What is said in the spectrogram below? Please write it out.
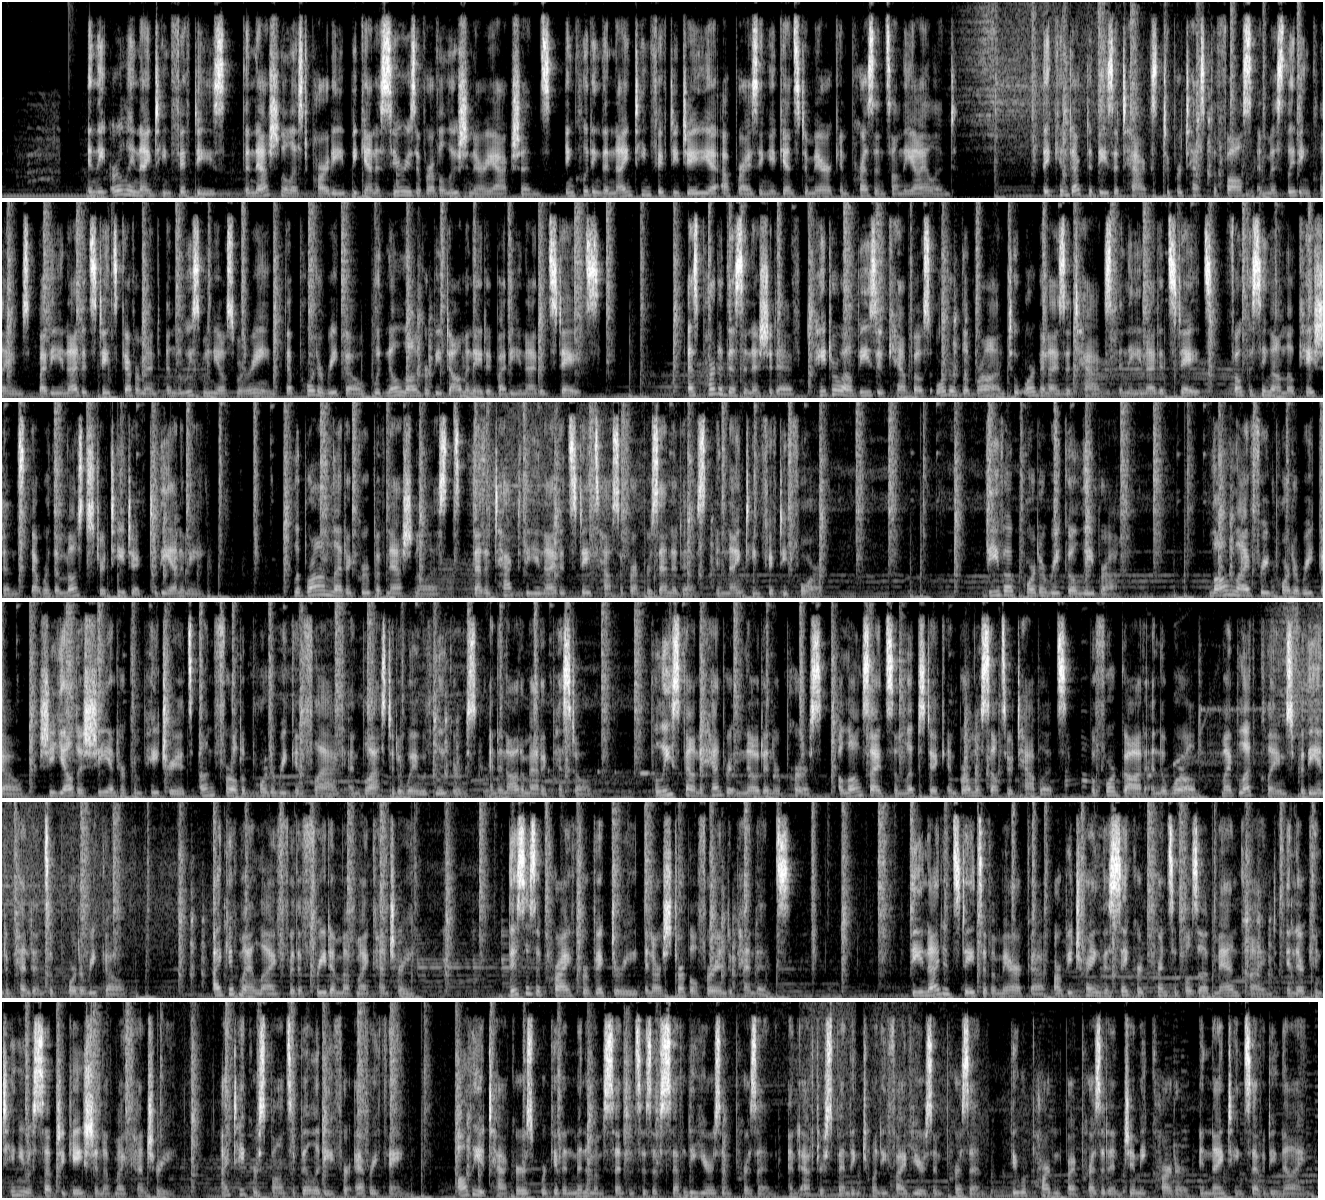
In the early 1950s, the Nationalist Party began a series of revolutionary actions, including the 1950 Jayuya uprising against American presence on the island. They conducted these attacks to protest the false and misleading claims by the United States government and Luis Muñoz Marin that Puerto Rico would no longer be dominated by the United States. As part of this initiative, Pedro Albizu Campos ordered Lebron to organize attacks in the United States, focusing on locations that were the most strategic to the enemy. Lebron led a group of nationalists that attacked the United States House of Representatives in 1954. Viva Puerto Rico Libre. Long live free Puerto Rico, she yelled as she and her compatriots unfurled a Puerto Rican flag and blasted away with Lugers and an automatic pistol. Police found a handwritten note in her purse, alongside some lipstick and bromo seltzer tablets. Before God and the world, my blood claims for the independence of Puerto Rico. I give my life for the freedom of my country. This is a cry for victory in our struggle for independence. The United States of America are betraying the sacred principles of mankind in their continuous subjugation of my country. I take responsibility for everything. All the attackers were given minimum sentences of 70 years in prison, and after spending 25 years in prison, they were pardoned by President Jimmy Carter in 1979.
